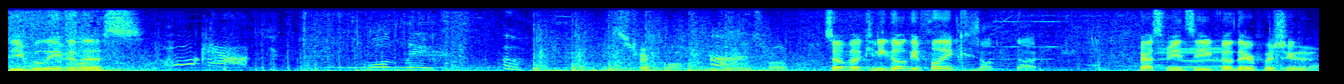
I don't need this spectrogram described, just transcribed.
Do you believe in this? Wall raised. It's triple. He's really slow. Sova, can you go get flank? Trust me, it's Eco. They're pushing. Yeah.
